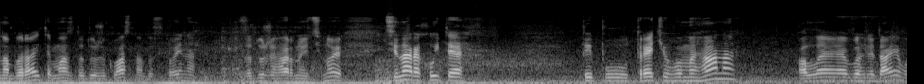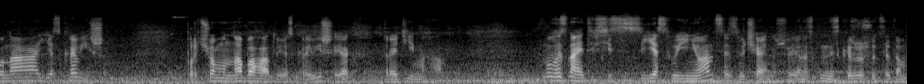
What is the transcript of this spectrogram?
Набирайте, Mazda дуже класна, достойна, за дуже гарною ціною. Ціна рахуйте типу третього Мегана, але виглядає вона яскравіше. Причому набагато яскравіше, як третій Меган. Ну, ви знаєте, всі є свої нюанси, звичайно, що я не скажу, що це там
